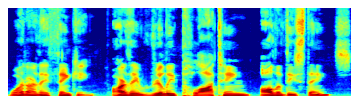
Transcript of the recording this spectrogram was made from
what are they thinking? Are they really plotting all of these things?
